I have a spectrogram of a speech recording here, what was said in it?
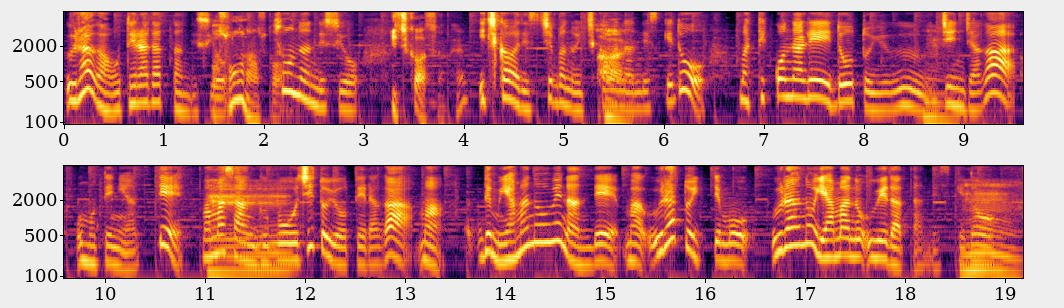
裏がお寺だったんですよ。そうなんですか？そうなんですよ。市川ですよね？市川です。千葉の市川なんですけど、はい、まあ、テコナ霊堂という神社が表にあって、うん、ママさん愚坊寺というお寺が、まあ、でも山の上なんで、まあ、裏といっても裏の山の上だったんですけど、うん、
